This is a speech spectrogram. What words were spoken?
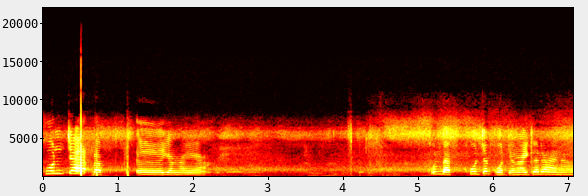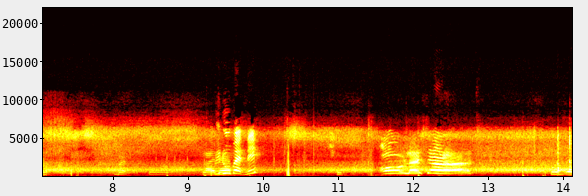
คุณจะแบบเออยังไงอะคุณแบบคุณจะกดยังไงก็ได้นะฮะหลาย ไปแบดูบแบตดิโอ้เลเซอร์คุณจะ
